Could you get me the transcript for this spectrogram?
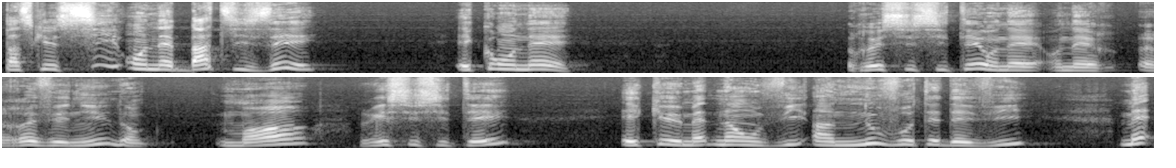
Parce que si on est baptisé et qu'on est ressuscité, on est, revenu, donc mort, ressuscité, et que maintenant on vit en nouveauté de vie, mais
